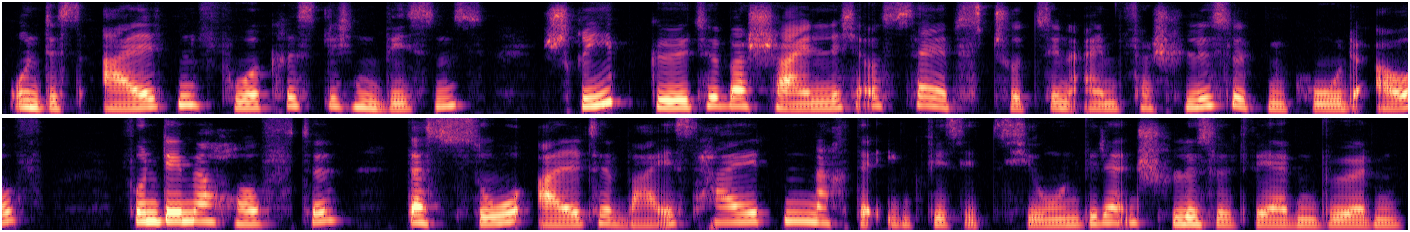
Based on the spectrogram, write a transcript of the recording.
und des alten vorchristlichen Wissens schrieb Goethe wahrscheinlich aus Selbstschutz in einem verschlüsselten Code auf, von dem er hoffte, dass so alte Weisheiten nach der Inquisition wieder entschlüsselt werden würden.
